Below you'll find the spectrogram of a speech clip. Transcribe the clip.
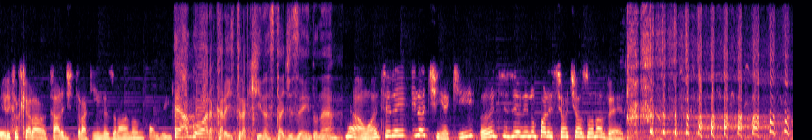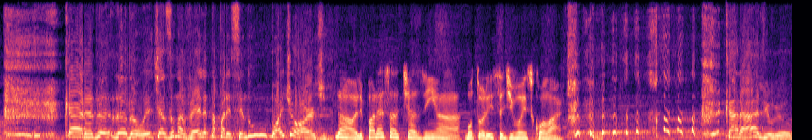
ele com aquela cara de traquinas lá não me convence. É agora, cara de traquina, você tá dizendo, né? Não, antes ele ainda tinha. Aqui, antes ele não parecia uma tiazona velha. Cara, não, não, a tiazona velha tá parecendo o Boy George. Não, ele parece a tiazinha motorista de van escolar. Caralho, meu.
